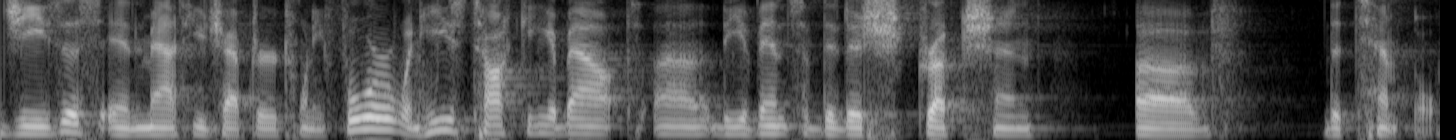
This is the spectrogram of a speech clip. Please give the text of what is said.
Jesus in Matthew chapter 24 when he's talking about uh, the events of the destruction of the temple.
